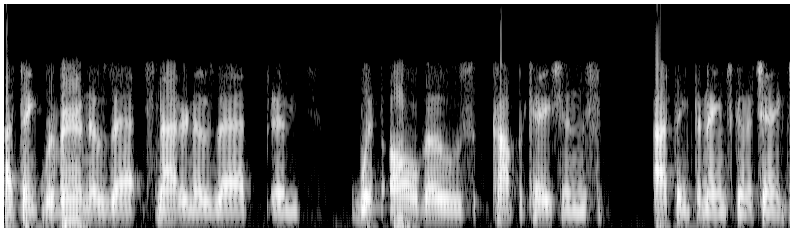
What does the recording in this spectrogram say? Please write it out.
I think Rivera knows that, Snyder knows that, and with all those complications, I think the name's going to change.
